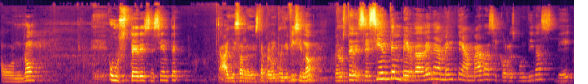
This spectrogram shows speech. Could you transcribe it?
o no. Eh, ustedes se sienten. Ay, esa, esta pregunta es difícil, ¿no? Pero ustedes se sienten verdaderamente amadas y correspondidas de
